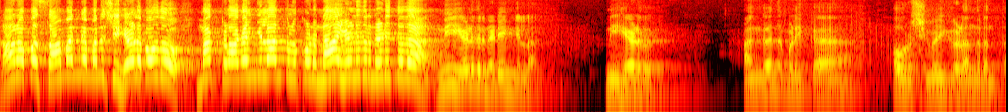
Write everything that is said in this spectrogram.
ನಾನೊಬ್ಬ ಸಾಮಾನ್ಯ ಮನುಷ್ಯ ಹೇಳಬಹುದು, ಮಕ್ಕಳಾಗಂಗಿಲ್ಲ ಅಂತ ತಿಳ್ಕೊಂಡು ನಾ ಹೇಳಿದ್ರೆ ನಡೀತದ? ನೀ ಹೇಳಿದ್ರೆ ನಡೆಯಂಗಿಲ್ಲ. ನೀ ಹೇಳಬೇಕು. ಹಂಗಂದ ಬಳಿಕ ಅವರು ಶಿವಯೋಗಿಗಳಂದ್ರಂತ,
